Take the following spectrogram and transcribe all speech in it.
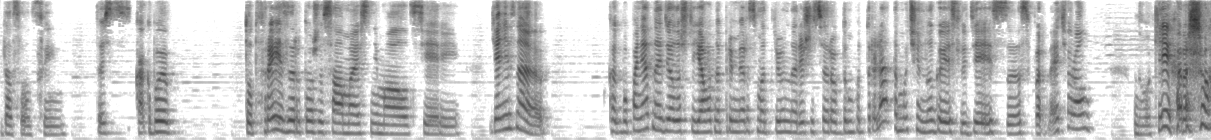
для Сын. То есть, как бы, тот Фрейзер то же самое снимал серии. Я не знаю, как бы понятное дело, что я вот, например, смотрю на режиссеров Дом Патруля, там очень много есть людей с Supernatural. Ну окей, хорошо.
